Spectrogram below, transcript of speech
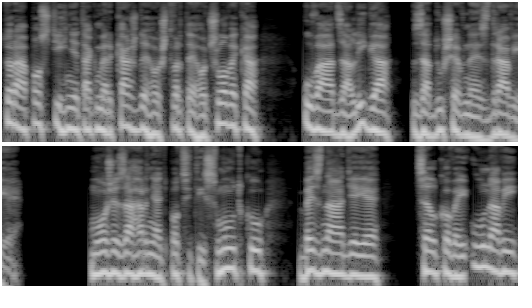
ktorá postihne takmer každého štvrtého človeka, uvádza Liga za duševné zdravie. Môže zahrňať pocity smútku, beznádeje, celkovej únavy,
